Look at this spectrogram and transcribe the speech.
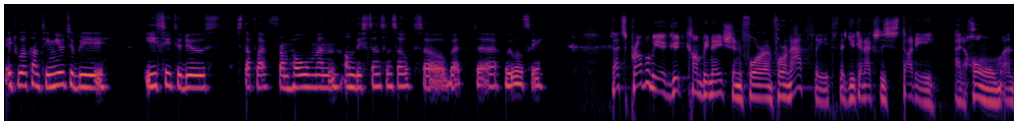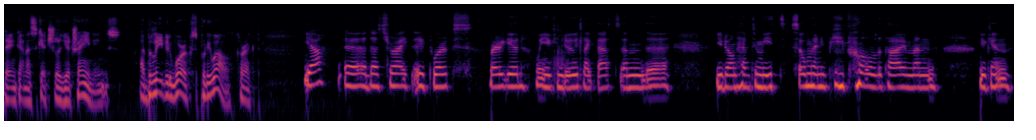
it will continue to be easy to do stuff like from home and on distance and so. So, but uh, we will see. That's probably a good combination for for an athlete that you can actually study at home and then kind of schedule your trainings. I believe it works pretty well. Correct? Yeah, uh, that's right. It works very good when you can do it like that, and uh, you don't have to meet so many people all the time, and you can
